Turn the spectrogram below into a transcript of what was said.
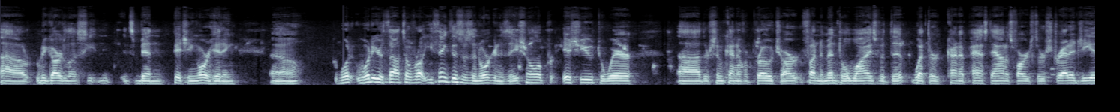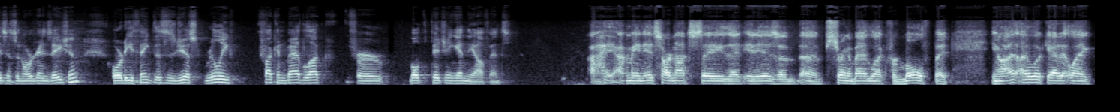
uh, regardless, it's been pitching or hitting. Uh, what What are your thoughts overall? You think this is an organizational issue to where uh, there's some kind of approach or fundamental wise with the, what they're kind of passed down as far as their strategy is as an organization, or do you think this is just really fucking bad luck for both pitching and the offense? I, I mean, it's hard not to say that it is a, a string of bad luck for both, but you know, I, I look at it like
